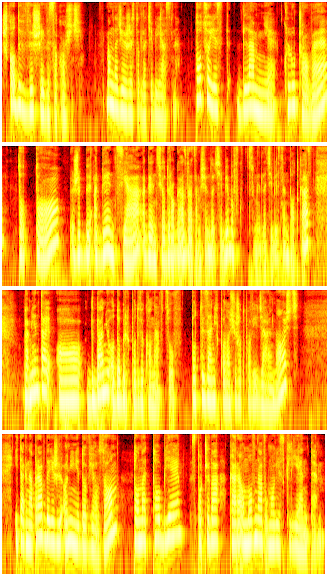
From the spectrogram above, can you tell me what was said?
szkody w wyższej wysokości. Mam nadzieję, że jest to dla Ciebie jasne. To, co jest dla mnie kluczowe, to to, żeby agencja, agencjo droga, zwracam się do Ciebie, bo w, w sumie dla Ciebie jest ten podcast, pamiętaj o dbaniu o dobrych podwykonawców, bo Ty za nich ponosisz odpowiedzialność i tak naprawdę, jeżeli oni nie dowiozą, to na Tobie spoczywa kara umowna w umowie z klientem.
